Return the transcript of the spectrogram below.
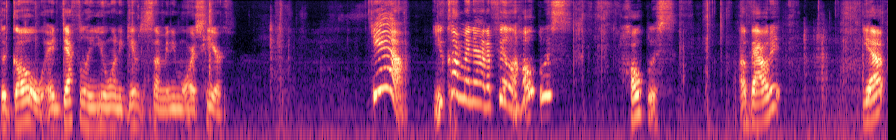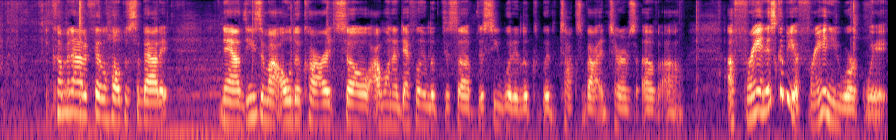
the goal, and definitely you want to give to some anymore is here. Yeah, you coming out of feeling hopeless hopeless about it. Yep. You're coming out of feeling hopeless about it. Now, these are my older cards, so I want to definitely look this up to see what it looks what it talks about in terms of uh, a friend. This could be a friend you work with,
